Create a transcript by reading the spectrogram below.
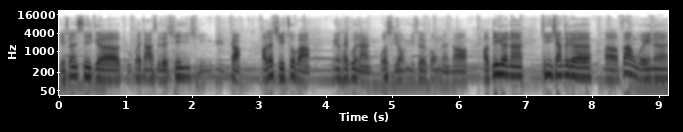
也算是一个图块大师的先行预告。好，这其实做法没有太困难，我使用预设功能哦。好，第一个呢，请你将这个呃范围呢。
